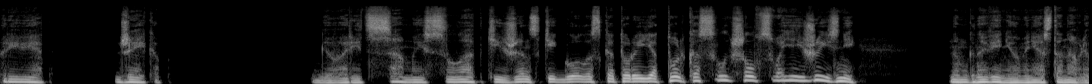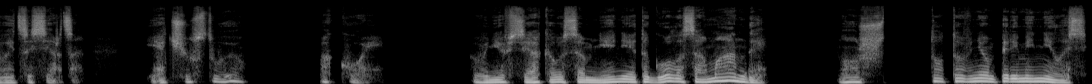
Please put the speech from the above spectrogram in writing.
«Привет, Джейкоб», — говорит самый сладкий женский голос, который я только слышал в своей жизни. На мгновение у меня останавливается сердце. Я чувствую покой. Вне всякого сомнения, это голос Аманды. Но что-то в нем переменилось.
